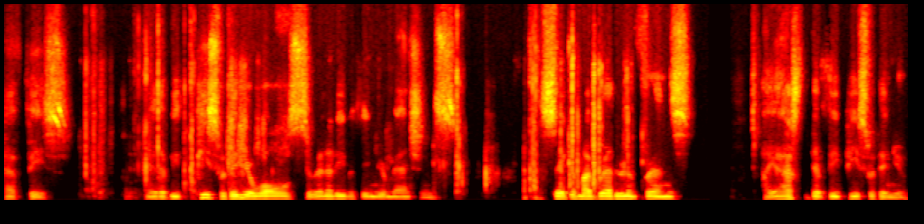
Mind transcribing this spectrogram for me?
have peace. May there be peace within your walls, serenity within your mansions. For the sake of my brethren and friends, I ask that there be peace within you.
